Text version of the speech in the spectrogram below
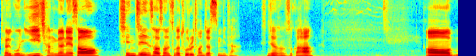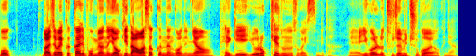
결국은 이 장면에서 신진서 선수가 돌을 던졌습니다. 신진서 선수가 어 뭐 마지막에 끝까지 보면은 여기 나와서 끊는 거는요 백이 요렇게 두는 수가 있습니다. 예, 이걸로 두 점이 죽어요 그냥.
